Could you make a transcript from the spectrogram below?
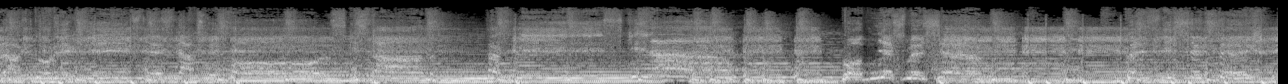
Dla których nic nie znaczy polski stan. Tak bliski nam. Podnieśmy się. By zniszczyć tych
